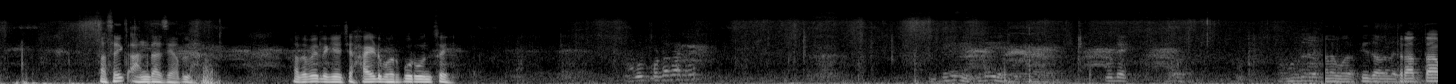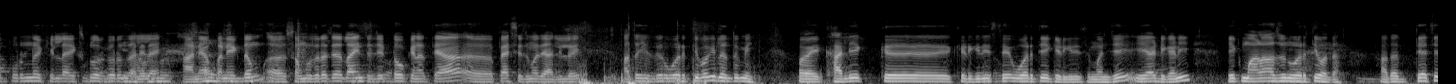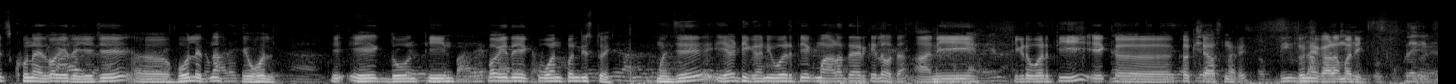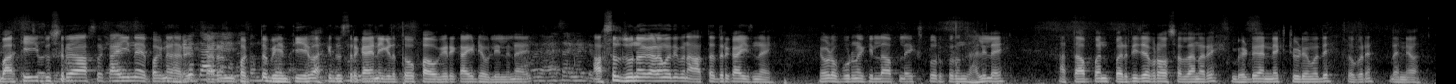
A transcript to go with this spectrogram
असा एक अंदाज आहे आपला. आता बघितलं की याची हाईट भरपूर उंच आहे. तर आता पूर्ण किल्ला एक्सप्लोर करून झालेला आहे. आणि आपण एकदम समुद्राच्या लाईनचं जे टोक आहे ना त्या पॅसेजमध्ये आलेलो आहे. आता हे जर वरती बघितलं ना तुम्ही बघा, खाली एक खिडकी दिसते वरती एक खिडकी दिसते. म्हणजे या ठिकाणी एक माळा अजून वरती होता. आता त्याचेच खून आहेत. बघा इथे हे जे होल आहेत ना हे होल एक दोन तीन बघ इथे एक वन पण दिसतोय. म्हणजे या ठिकाणी वरती एक माळा तयार केला होता आणि तिकडे वरतीही एक कक्ष असणार आहे जुन्या काळामध्ये. बाकी दुसरं असं काही नाही बघण्यासारखं कारण फक्त भिंती आहे बाकी दुसरं काही नाही. इकडे तोफा वगैरे काही ठेवलेले नाही असं जुन्या काळामध्ये पण आता तर काहीच नाही. एवढा पूर्ण किल्ला आपला एक्सप्लोर करून झालेला आहे. आता आपण परतीच्या प्रवासाला जाणार आहे. भेटूया नेक्स्ट व्हिडिओमध्ये तोपर्यंत धन्यवाद.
